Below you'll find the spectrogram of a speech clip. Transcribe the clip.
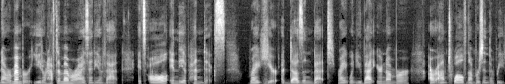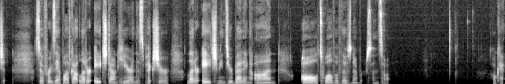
Now remember, you don't have to memorize any of that. It's all in the appendix right here, a dozen bet, right? When you bet your number are on 12 numbers in the region. So for example, I've got letter H down here in this picture. Letter H means you're betting on all 12 of those numbers and so on. Okay,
